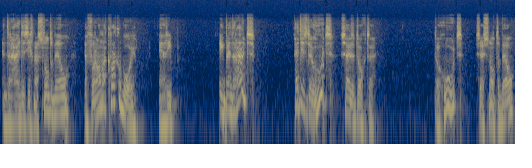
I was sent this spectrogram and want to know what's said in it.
en draaide zich naar Snottebel en vooral naar Kwakkerboy en riep: Ik ben eruit! Het is de hoed, zei de dokter. De hoed, zei Snottebel,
